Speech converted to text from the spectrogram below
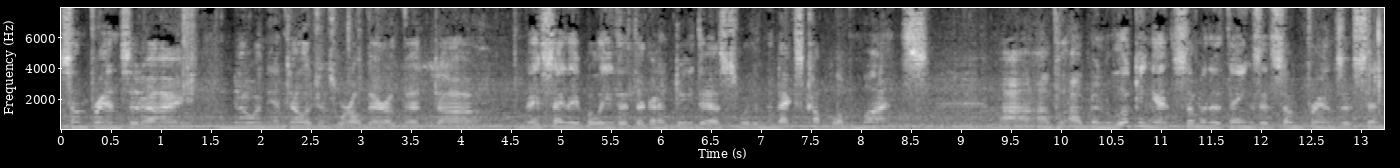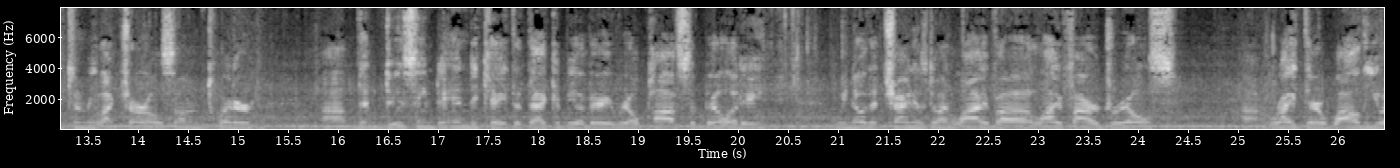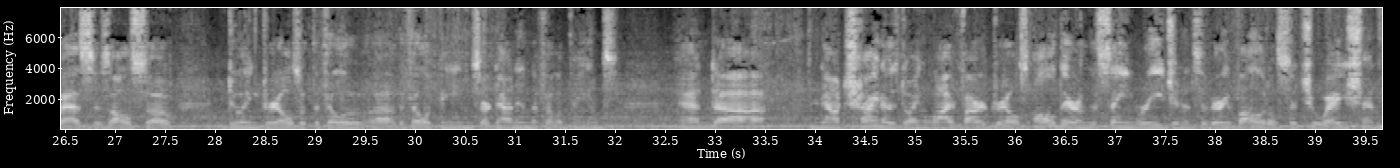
some friends that I know in the intelligence world there that uh, they say they believe that they're going to do this within the next couple of months. Uh, I've, I've been looking at some of the things that some friends have sent to me, like Charles on Twitter, uh, that do seem to indicate that that could be a very real possibility. We know that China is doing live uh, live fire drills uh, right there while the U.S. is also doing drills with the, Philo- uh, the Philippines or down in the Philippines. And uh, now China is doing live fire drills, all there in the same region. It's a very volatile situation.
